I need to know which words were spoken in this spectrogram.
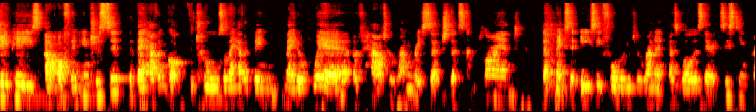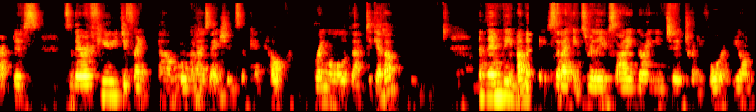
GPs are often interested, but they haven't got the tools or they haven't been made aware of how to run research that's compliant, that makes it easy for them to run it as well as their existing practice. So there are a few different um, organisations that can help bring all of that together. And then the mm-hmm. other piece that I think is really exciting going into 24 and beyond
